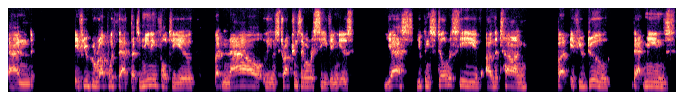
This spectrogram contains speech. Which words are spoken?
And if you grew up with that, that's meaningful to you. But now the instructions they were receiving is yes, you can still receive on the tongue, but if you do, that means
